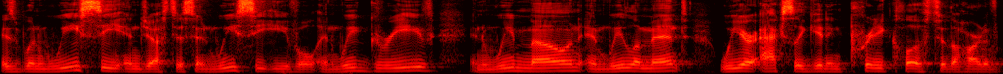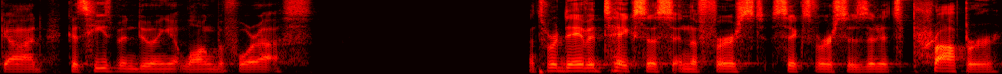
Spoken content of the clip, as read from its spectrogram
is when we see injustice and we see evil and we grieve and we moan and we lament, we are actually getting pretty close to the heart of God because He's been doing it long before us. That's where David takes us in the first six verses that it's proper,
